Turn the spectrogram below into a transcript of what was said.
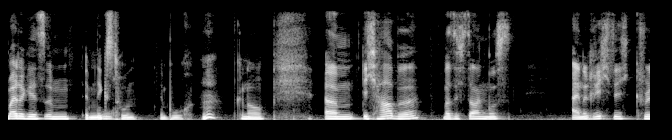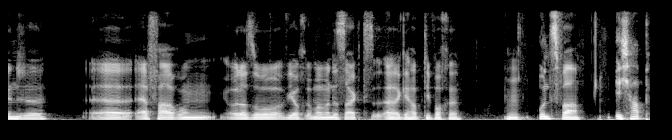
Weiter geht's im, Im Nix tun. Im Buch. genau. Ähm, ich habe, was ich sagen muss, eine richtig cringe äh, Erfahrung oder so, wie auch immer man das sagt, äh, gehabt die Woche. Hm. Und zwar, ich habe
